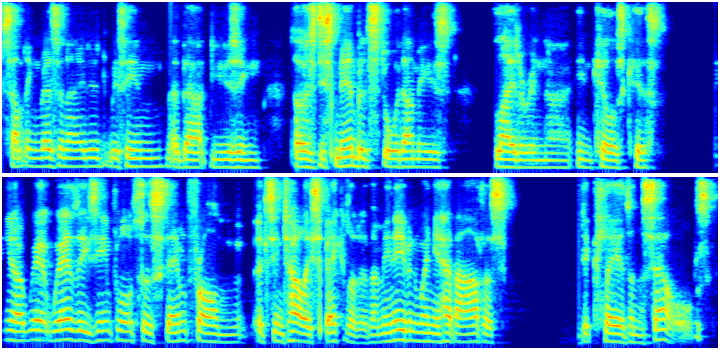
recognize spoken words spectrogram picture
something resonated with him about using those dismembered store dummies later in uh, in Killer's Kiss you know where where these influences stem from it's entirely speculative i mean even when you have artists declare themselves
